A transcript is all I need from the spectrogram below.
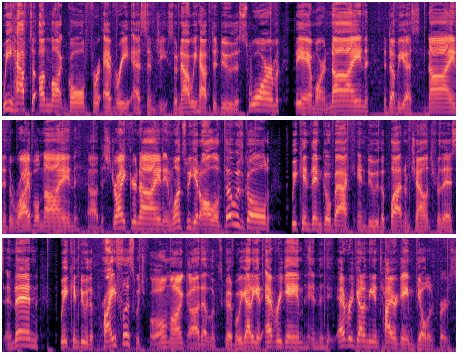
we have to unlock gold for every SMG. So now we have to do the Swarm, the AMR 9, the WS 9, the Rival 9, uh, the Striker 9. And once we get all of those gold, we can then go back and do the Platinum Challenge for this. And then we can do the priceless, which, oh my God, that looks good. But we got to get every game in every gun in the entire game gilded first.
